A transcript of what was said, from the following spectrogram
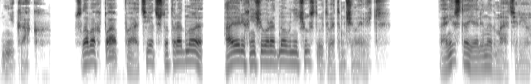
никак. В словах «папа», «отец» что-то родное, а Эрих ничего родного не чувствует в этом человеке. Они стояли над матерью.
